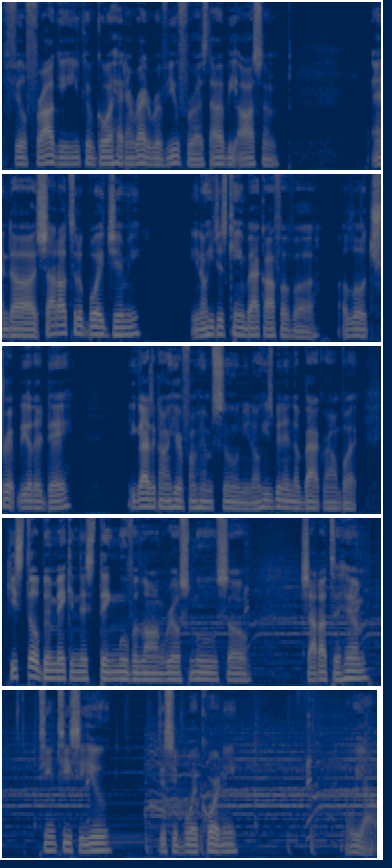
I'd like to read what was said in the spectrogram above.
feel froggy, you could go ahead and write a review for us. That would be awesome. And uh, shout out to the boy Jimmy. You know, he just came back off of a a little trip the other day. You guys are gonna hear from him soon. You know, he's been in the background, but he's still been making this thing move along real smooth. So, shout out to him, Team TCU. This your boy Courtney. We out.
